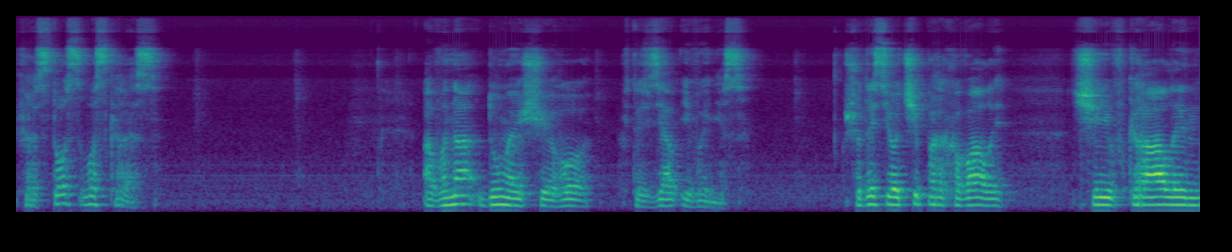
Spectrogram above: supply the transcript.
Христос Воскрес. А вона думає, що його хтось взяв і виніс. Що десь його чи переховали, чи вкрали,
